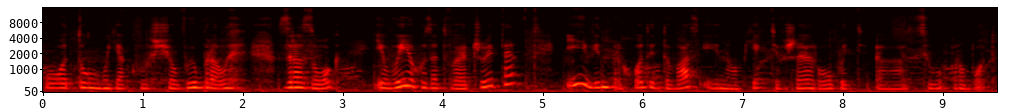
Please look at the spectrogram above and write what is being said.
по тому, як ви що вибрали зразок, і ви його затверджуєте, і він приходить до вас і на об'єкті вже робить е, цю роботу.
